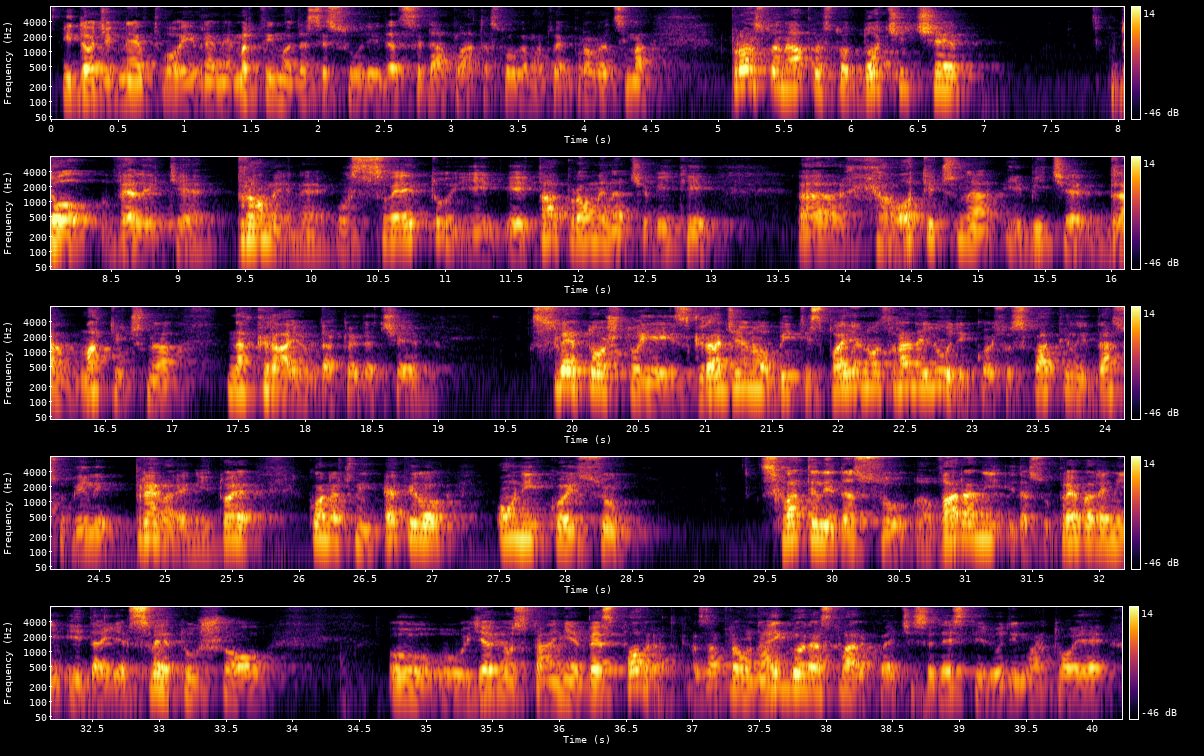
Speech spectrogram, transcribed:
i dođe gnev tvoj i vreme mrtvima da se sudi, da se da plata slugama tvojim prorocima. Prosto naprosto doći će do velike promene u svetu i, i ta promena će biti haotična i bit će dramatična na kraju. Dakle, da će sve to što je izgrađeno biti spaljeno od strane ljudi koji su shvatili da su bili prevareni. To je konačni epilog oni koji su shvatili da su varani i da su prevareni i da je svet ušao u, u jedno stanje bez povratka. Zapravo najgora stvar koja će se desiti ljudima to je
